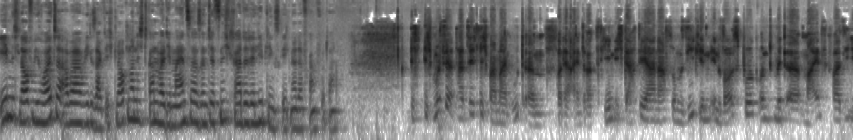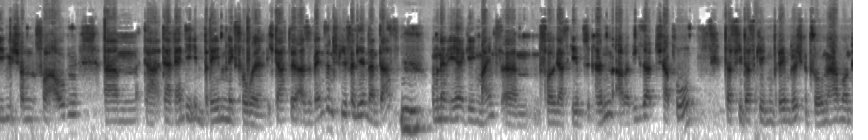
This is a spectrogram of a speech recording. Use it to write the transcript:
ähnlich laufen wie heute, aber wie gesagt, ich glaube noch nicht dran, weil die Mainzer sind jetzt nicht gerade der Lieblingsgegner der Frankfurter. Muss ja tatsächlich mal meinen Hut ähm, vor der Eintracht ziehen. Ich dachte ja nach so einem Sieg in, in Wolfsburg und mit äh, Mainz quasi irgendwie schon vor Augen, ähm, da, da werden die in Bremen nichts holen. Ich dachte, also wenn sie ein Spiel verlieren, dann das, mhm. um dann eher gegen Mainz ähm, Vollgas geben zu können. Aber wie gesagt, Chapeau, dass sie das gegen Bremen durchgezogen haben. Und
